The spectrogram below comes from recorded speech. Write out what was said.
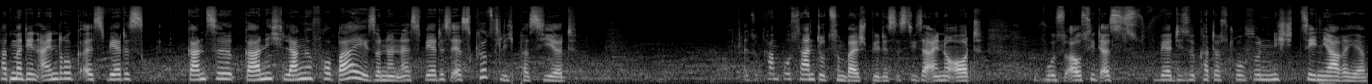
hat man den Eindruck, als wäre das Ganze gar nicht lange vorbei, sondern als wäre das erst kürzlich passiert. Also Camposanto zum Beispiel, das ist dieser eine Ort, wo es aussieht, als wäre diese Katastrophe nicht zehn Jahre her.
